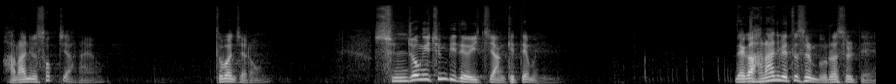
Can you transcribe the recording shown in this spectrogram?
하나님은 속지 않아요. 두 번째로, 순종이 준비되어 있지 않기 때문입니다. 내가 하나님의 뜻을 물었을 때,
